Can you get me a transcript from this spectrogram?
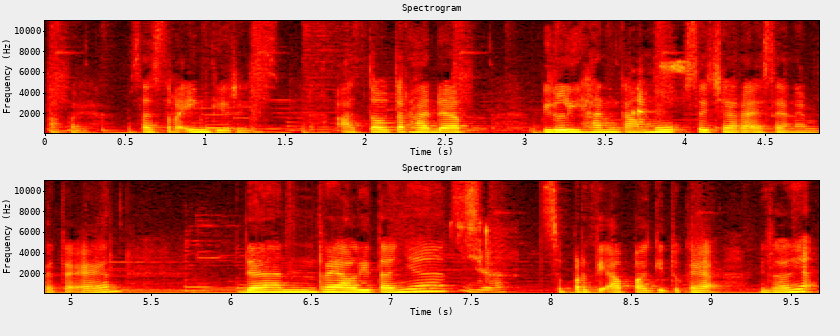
apa ya sastra Inggris? Atau terhadap pilihan kamu secara SNMPTN dan realitanya ya seperti apa gitu? Kayak misalnya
